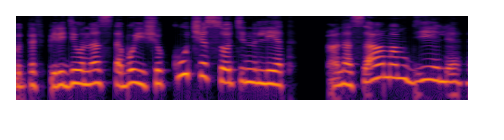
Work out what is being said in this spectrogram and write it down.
будто впереди у нас с тобой еще куча сотен лет. А на самом деле...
